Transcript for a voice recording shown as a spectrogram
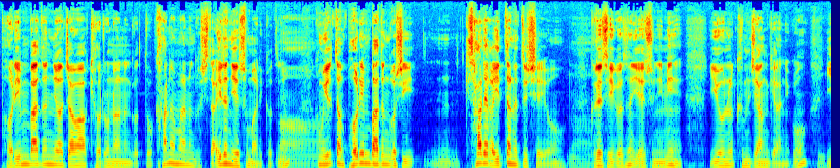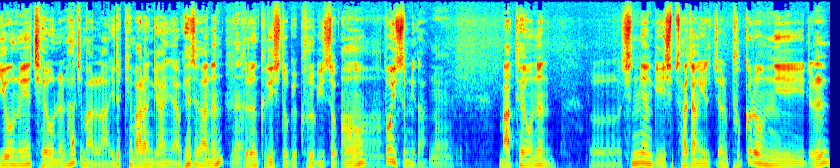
버림받은 여자와 결혼하는 것도 가늠하는 것이다. 이런 예수 말이 있거든요. 어. 그럼 일단 버림받은 것이 음, 사례가 있다는 뜻이에요. 어. 그래서 이것은 예수님이 이혼을 금지한 게 아니고 음. 이혼 후에 재혼을 하지 말라 이렇게 말한 게 아니냐고 해석하는 네. 그런 그리스도교 그룹이 있었고 아. 또 있습니다. 네, 마테오는 어, 신명기 24장 1절 부끄러운 일을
